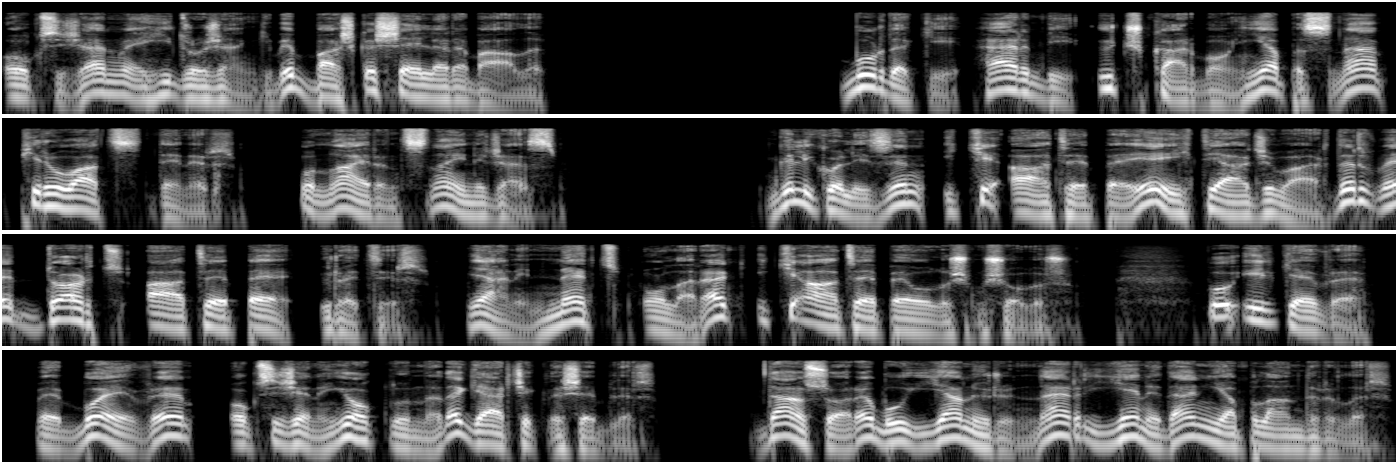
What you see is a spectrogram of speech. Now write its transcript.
oksijen ve hidrojen gibi başka şeylere bağlı. Buradaki her bir 3 karbon yapısına piruvat denir. Bunun ayrıntısına ineceğiz. Glikolizin 2 ATP'ye ihtiyacı vardır ve 4 ATP üretir. Yani net olarak 2 ATP oluşmuş olur. Bu ilk evre ve bu evre oksijenin yokluğunda da gerçekleşebilir. Daha sonra bu yan ürünler yeniden yapılandırılır.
